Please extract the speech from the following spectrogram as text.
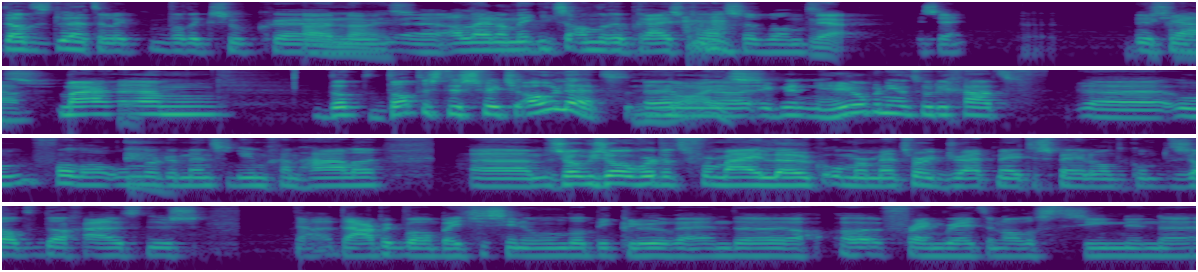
dat is letterlijk wat ik zoek. eh, Oh, nice. Eh, alleen dan een iets andere prijsklasse. Want, Ja. dus ja. Maar ja. ehm, dat, dat is de Switch OLED. En, Nice. eh, ik ben heel benieuwd hoe die gaat eh, hoe vallen onder de mensen die hem gaan halen. Ehm, sowieso wordt het voor mij leuk om er Metroid Dread mee te spelen, want het komt dezelfde dag uit. Dus ja, daar heb ik wel een beetje zin in, omdat die kleuren en de eh, framerate en alles te zien in, eh,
